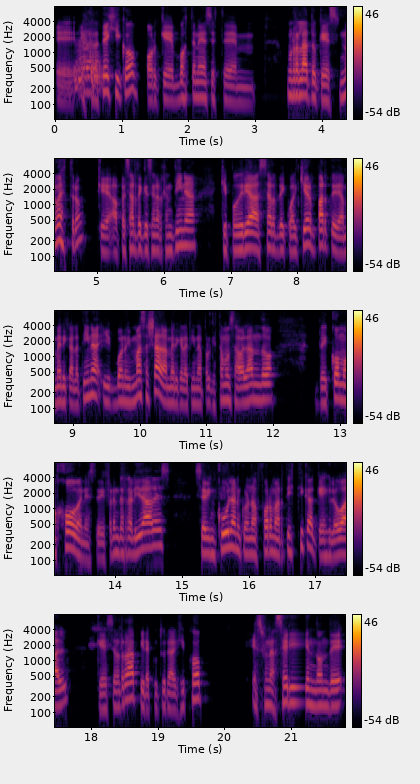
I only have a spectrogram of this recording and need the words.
eh, estratégico, porque vos tenés este, un relato que es nuestro, que a pesar de que es en Argentina, que podría ser de cualquier parte de América Latina y bueno, y más allá de América Latina, porque estamos hablando de cómo jóvenes de diferentes realidades se vinculan con una forma artística que es global, que es el rap y la cultura del hip hop. Es una serie en donde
